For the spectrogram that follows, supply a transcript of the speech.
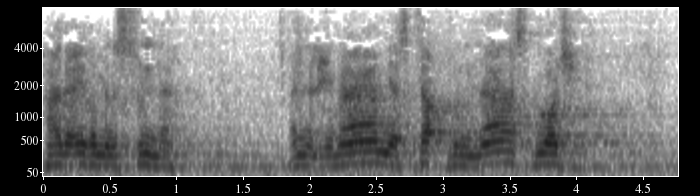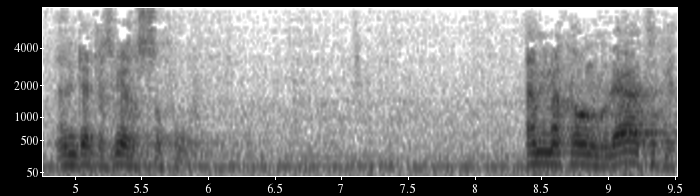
هذا أيضا من السنة أن الإمام يستقبل الناس بوجهه عند تسوية الصفوف. أما كونه لا يلتفت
